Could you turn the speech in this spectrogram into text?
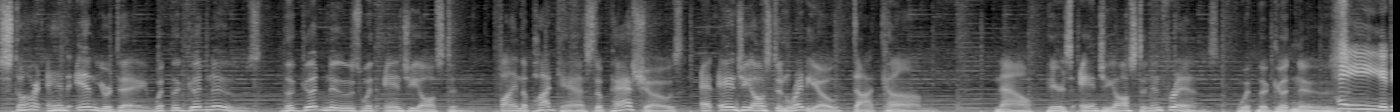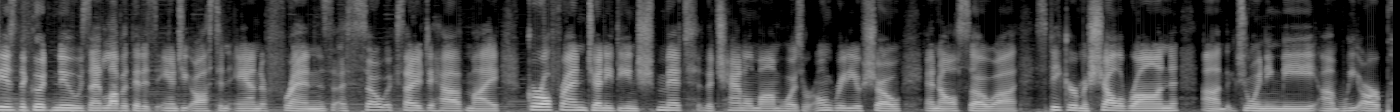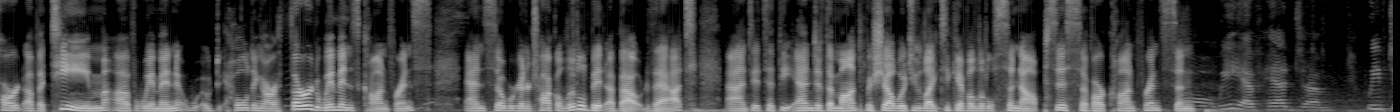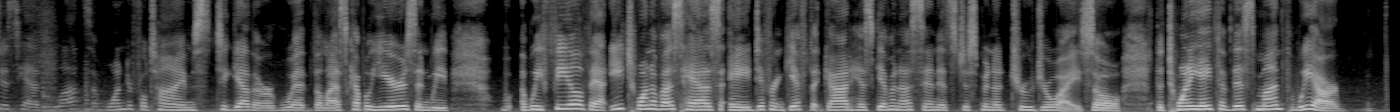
Start and end your day with the good news. The Good News with Angie Austin. Find the podcast of past shows at angieaustinradio.com. Now, here's Angie Austin and friends with the good news. Hey, it is the good news. I love it that it's Angie Austin and friends. Uh, so excited to have my girlfriend, Jenny Dean Schmidt, the channel mom who has her own radio show, and also uh, speaker Michelle Aron um, joining me. Um, we are part of a team of women holding our third women's conference. And so we're going to talk a little bit about that. And it's at the end of the month. Michelle, would you like to give a little synopsis of our conference and Oh, we have had, um, we've just had lots of wonderful times together with the last couple years, and we we feel that each one of us has a different gift that God has given us, and it's just been a true joy. So, the 28th of this month, we are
